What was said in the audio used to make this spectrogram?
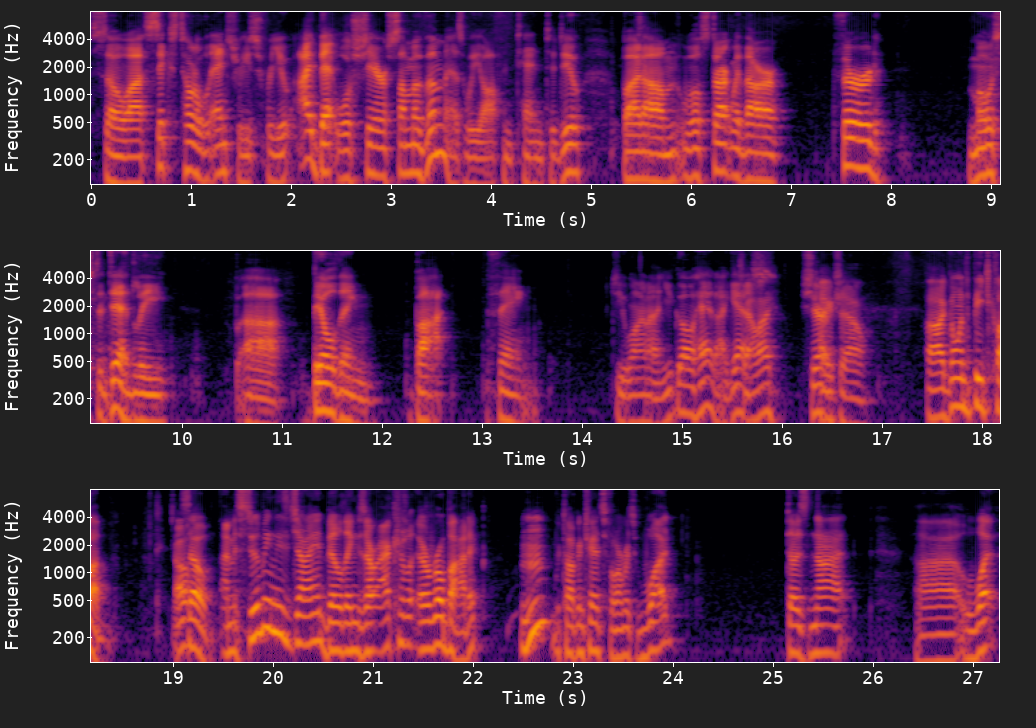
So uh, six total entries for you. I bet we'll share some of them, as we often tend to do. But um, we'll start with our third most deadly uh, building bot thing. Do you wanna? You go ahead. I guess. Shall I? Sure. I shall. Uh, going to Beach Club. Oh. So I'm assuming these giant buildings are actually are robotic. Mhm. We're talking Transformers. What does not? Uh, what?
